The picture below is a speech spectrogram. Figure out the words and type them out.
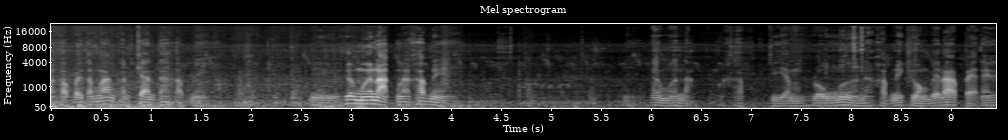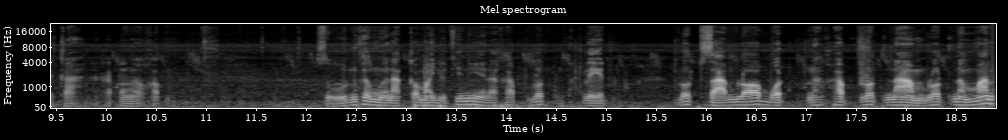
นะครับ ไปทำงานขอนแก่นนะครับนี่นี่เครื่องมือหนักนะครับนี่เครื่องมือหนักนะครับ เตรียมลงมือนะครับ ในช่วงเวลา8นาฬิกานะครับของเราครับ ศูนย์เครื่องมือหนักก็มาอยู่ที่นี่นะครับรถเลดรถสามล้อบดนะครับรถน้ำรถน้ำมัน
